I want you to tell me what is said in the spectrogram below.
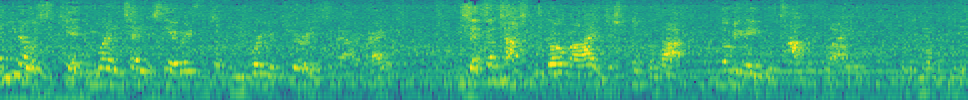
And you know, as a kid, he wanted to tell you to stay away from something where you're curious about it, right? He said sometimes he would go by and just flip the lock, hoping maybe the top would fly in, but it never did.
